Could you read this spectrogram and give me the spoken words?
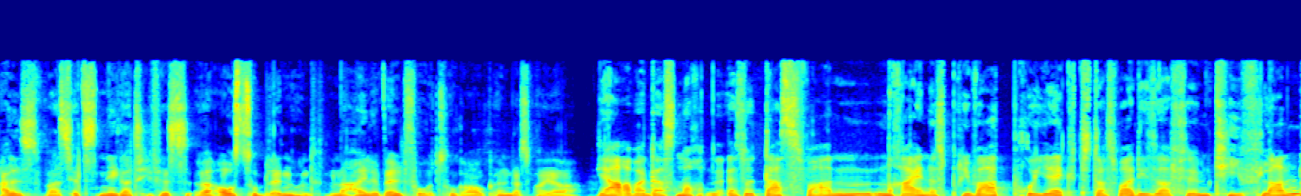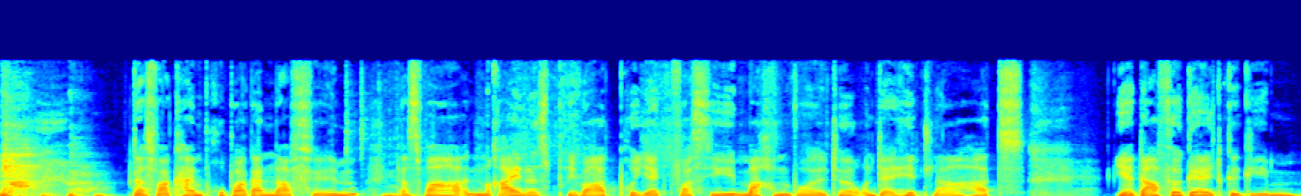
alles, was jetzt negativ ist, äh, auszublenden und eine heile Welt vorzugaukeln. Das war ja. Ja, aber das noch, also das war ein, ein reines Privatprojekt. Das war dieser Film Tiefland. Das war kein Propagandafilm. Mhm. Das war ein reines Privatprojekt, was sie machen wollte. Und der Hitler hat ihr dafür Geld gegeben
